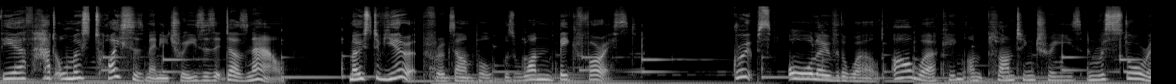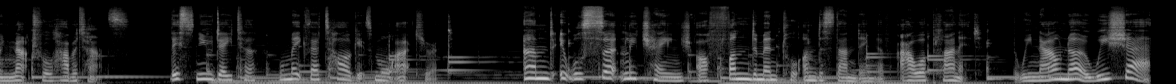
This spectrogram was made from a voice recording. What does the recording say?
the Earth had almost twice as many trees as it does now. Most of Europe, for example, was one big forest. Groups all over the world are working on planting trees and restoring natural habitats. This new data will make their targets more accurate. And it will certainly change our fundamental understanding of our planet that we now know we share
